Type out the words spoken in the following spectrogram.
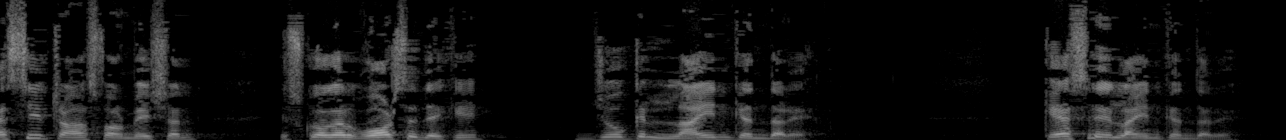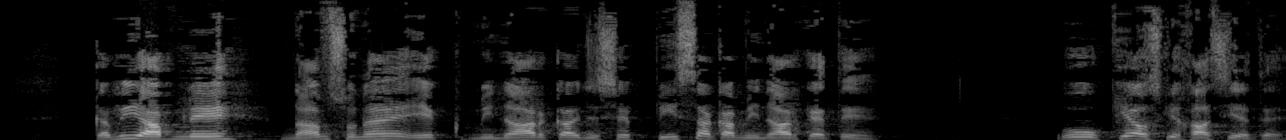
ایسی ٹرانسفارمیشن اس کو اگر غور سے دیکھیں جو کہ لائن کے اندر ہے کیسے لائن کے اندر ہے کبھی آپ نے نام سنا ہے ایک مینار کا جسے پیسا کا مینار کہتے ہیں وہ کیا اس کی خاصیت ہے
